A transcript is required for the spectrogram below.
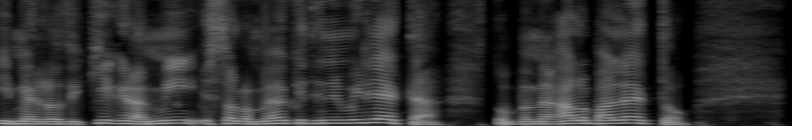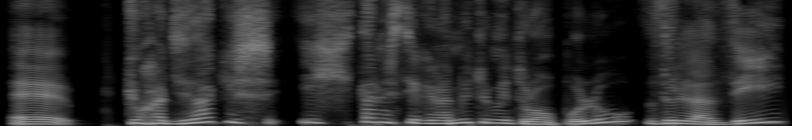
η μελωδική γραμμή στο Ρωμαίο και την Εμιλιέτα, τον μεγάλο μπαλέτο. Ε, και ο Χατζηδάκης ήταν στη γραμμή του Μητρόπουλου, δηλαδή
